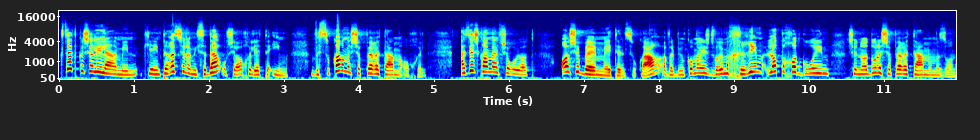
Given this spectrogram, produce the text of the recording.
קצת קשה לי להאמין, כי האינטרס של המסעדה הוא שהאוכל יהיה טעים, וסוכר משפר את טעם האוכל. אז יש כמה אפשרויות, או שבאמת אין סוכר, אבל במקומו יש דברים אחרים לא פחות גרועים, שנועדו לשפר את טעם המזון.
